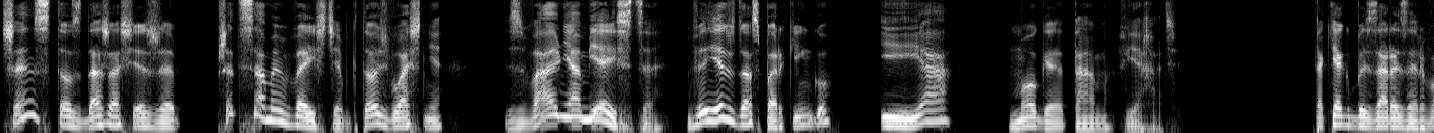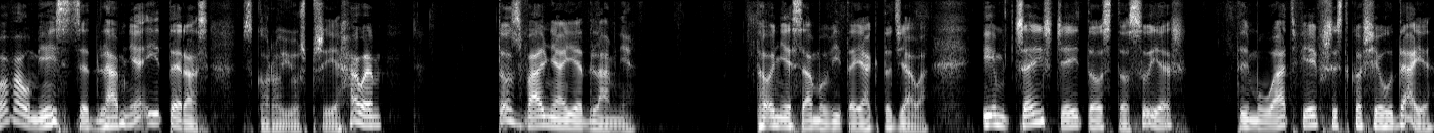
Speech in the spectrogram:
często zdarza się, że przed samym wejściem ktoś właśnie zwalnia miejsce, wyjeżdża z parkingu i ja mogę tam wjechać. Tak jakby zarezerwował miejsce dla mnie i teraz, skoro już przyjechałem, to zwalnia je dla mnie. To niesamowite jak to działa. Im częściej to stosujesz, tym łatwiej wszystko się udaje.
